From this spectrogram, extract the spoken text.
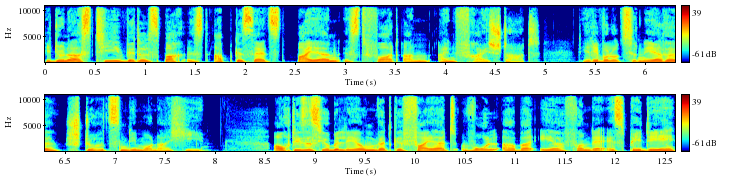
Die Dynastie Wittelsbach ist abgesetzt, Bayern ist fortan ein Freistaat. Die Revolutionäre stürzen die Monarchie. Auch dieses Jubiläum wird gefeiert, wohl aber eher von der SPD,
